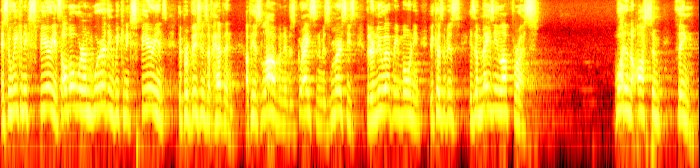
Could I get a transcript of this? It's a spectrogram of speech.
And so we can experience, although we're unworthy, we can experience the provisions of heaven, of His love and of His grace and of His mercies that are new every morning because of His, His amazing love for us. What an awesome thing.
